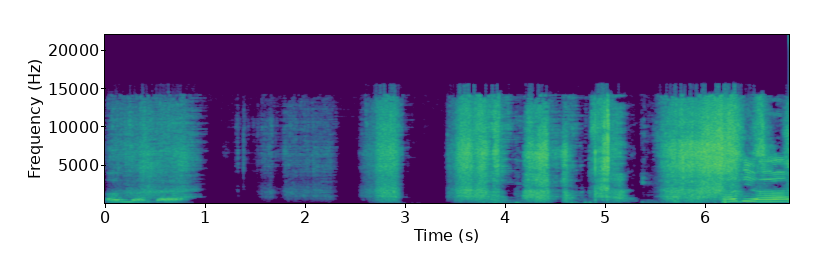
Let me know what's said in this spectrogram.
Aga be. Hadi ya.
